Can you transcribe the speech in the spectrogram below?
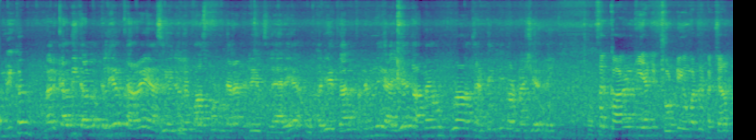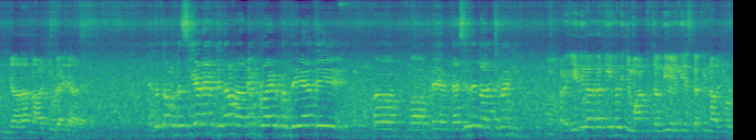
ਅਮਰੀਕਾ ਅਮਰੀਕਾ ਦੀ ਗੱਲ ਕਲੀਅਰ ਕਰ ਰਹੇ ਹਾਂ ਅਸੀਂ ਜਿਹਦੇ ਪਾਸਪੋਰਟ ਵਗੈਰਾ ਡਿਟੇਲਸ ਲੈ ਰਹੇ ਹਾਂ ਅਜੇ ਗੱਲ ਪ੍ਰੀਲਿਮਿਨਰੀ ਆਈ ਹੈ ਤਾਂ ਮੈਂ ਉਹਨੂੰ ਪੂਰਾ ਅਥੈਂਟਿਕਲੀ ਤੁਹਾਡੇ ਨਾਲ ਸ਼ੇਅਰ ਨਹੀਂ ਸਰ ਕਾਰਨ ਕੀ ਹੈ ਕਿ ਛੋਟੀ ਉਮਰ ਦੇ ਬੱਚਿਆਂ ਨੂੰ ਜ਼ਿਆਦਾ ਨਾਲ ਜੋੜਿਆ ਜਾ ਰਿਹਾ ਹੈ? ਮੈਂ ਤਾਂ ਤੁਹਾਨੂੰ ਦੱਸੀ ਜਾ ਰਿਹਾ ਜਿੱਦਾਂ ਹੁਣ ਅਨਐਮਪਲੋਇਡ ਬੰਦੇ ਆ ਤੇ ਆਪਣੇ ਪੈਸੇ ਦੇ ਲਾਲਚ ਨਾਲ ਜੀ ਪਰ ਇਹ ਨਹੀਂ ਲੱਗਦਾ ਕਿ ਉਹਨਾਂ ਦੀ ਜ਼ਮਾਨਤ ਜਲਦੀ ਹੋ ਜਾਂਦੀ ਹੈ, ਇਸ ਕਰਕੇ ਨਾਲ ਜੋੜ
